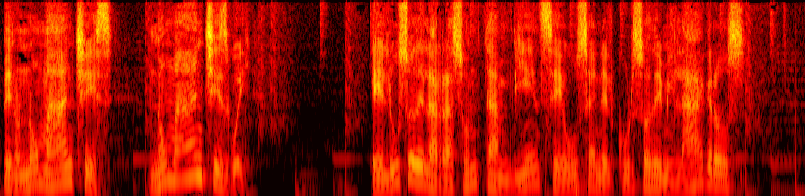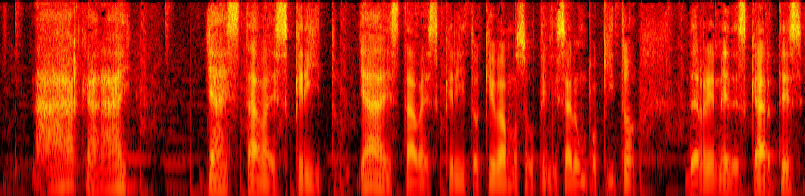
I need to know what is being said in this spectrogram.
pero no manches, no manches, güey el uso de la razón también se usa en el curso de milagros. Ah, caray. Ya estaba escrito, ya estaba escrito que íbamos a utilizar un poquito de René Descartes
